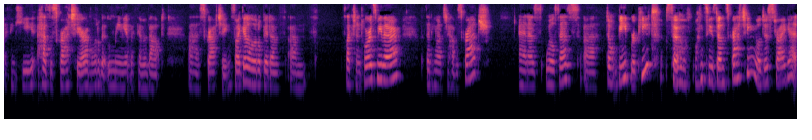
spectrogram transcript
I think he has a scratch here. I'm a little bit lenient with him about uh, scratching. So I get a little bit of um, flexion towards me there, then he wants to have a scratch. And as Will says, uh, don't beat, repeat. So once he's done scratching, we'll just try again.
